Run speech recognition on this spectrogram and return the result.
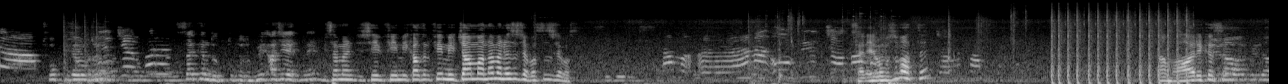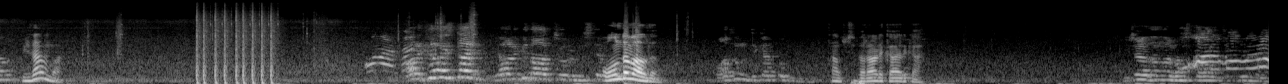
ya. Çok güzel oldu. Birinci yaparız. Sakın dur dur dur. Bir acele etme. Biz hemen şey, Fehmi'yi kaldır. Fehmi camdan hemen hızlıca bas hızlıca bas. Tamam e, hemen o büyük candan. Sen elmamızı mı attın? Canı tam. Tamam Bir daha harikasın. bir daha var. Birden mi var? O nerede? Arkadaşlar yargı dağıtıyorum işte. Onu da mı aldın? Aldım dikkatli olun. Tamam süper harika harika. Bütün adamlar O bastı. arabaları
